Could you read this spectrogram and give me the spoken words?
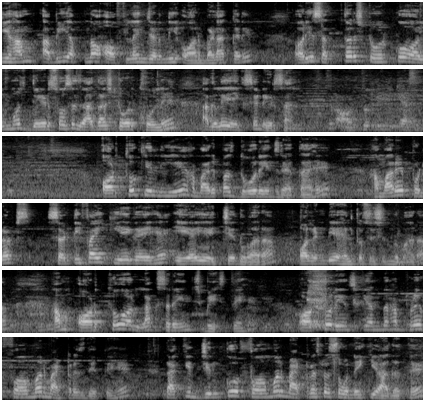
कि हम अभी अपना ऑफलाइन जर्नी और बड़ा करें और ये सत्तर स्टोर को ऑलमोस्ट डेढ़ सौ से ज़्यादा स्टोर खोलें अगले एक से डेढ़ साल में। औरतों के लिए क्या सपोर्ट ऑर्थो के लिए हमारे पास दो रेंज रहता है। हमारे प्रोडक्ट्स सर्टिफाई किए गए हैं ए आई एच ए द्वारा ऑल इंडिया हेल्थ एसोसिएशन द्वारा। हम ऑर्थो और लक्स रेंज बेचते हैं। ऑर्थो रेंज के अंदर हम थोड़े फर्मर मैट्रेस देते हैं ताकि जिनको फर्मर मैट्रेस पे सोने की आदत है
